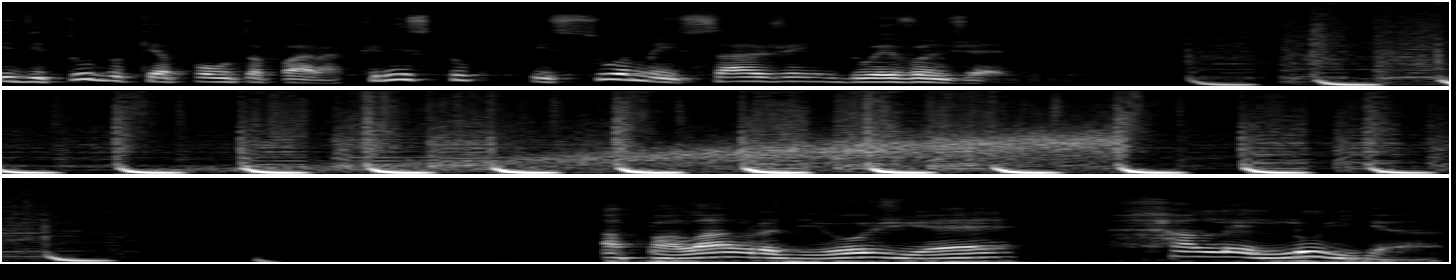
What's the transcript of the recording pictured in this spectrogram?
e de tudo que aponta para Cristo e sua mensagem do Evangelho. A palavra de hoje é Aleluia.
